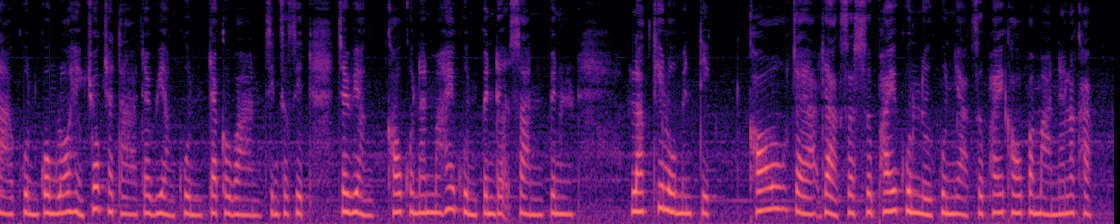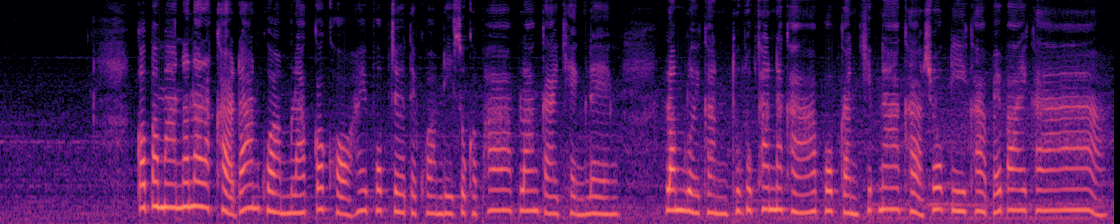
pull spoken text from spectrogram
ลาคุณกงล้อแห่งโชคชะตา จะเหวี่ยงคุณจักรวาล สิ่งศักดิ์สิทธิ์จะเหวี่ยงเขาคนนั้นมาให้คุณเป็นเดอะซันเป็นรักที่โรแมนติก เขาจะอยากจะเซอร์ไพรส์คุณหรือคุณอยากเซอร์ไพรส์เขาประมาณนั้นแหละค่ะ ก็ประมาณนั้นแหละค่ะ ด้านความรักก็ขอให้พบเจอแต่ความดีสุขภาพ ร่างกายแข็งแรงร่ำรวยกันทุกๆทท่านนะคะ พบกันคลิปหน้าค่ะ โชคดีค่ะ บ๊ายบายค่ะ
